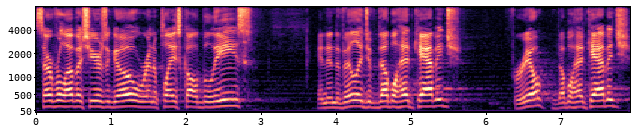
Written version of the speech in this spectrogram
Several of us years ago were in a place called Belize and in the village of Doublehead Cabbage. For real? Doublehead Cabbage?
